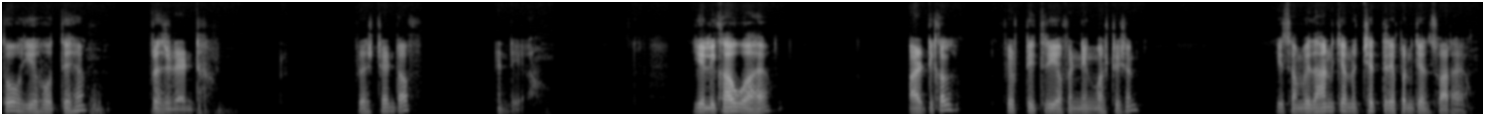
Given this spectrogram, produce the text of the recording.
तो ये होते हैं प्रेसिडेंट। प्रेसिडेंट ऑफ़ इंडिया। ये लिखा हुआ है आर्टिकल 53 ऑफ़ इंडियन कॉन्स्टिट्यूशन। ये संविधान के अनुच्छेद तिरपन के अनुसार है।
